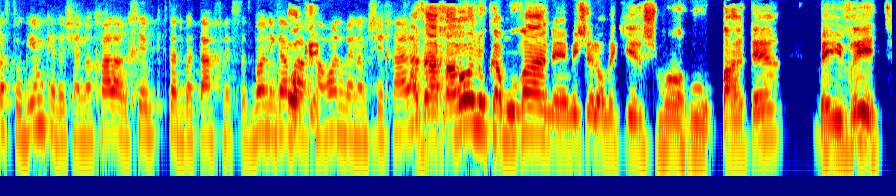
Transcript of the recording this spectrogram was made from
בסוגים כדי שנוכל להרחיב קצת בתכלס. אז בואו ניגע אוקיי. באחרון ונמשיך הלאה. אז האחרון הוא כמובן, אה, מי שלא מכיר, שמו הוא בארטר, בעברית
